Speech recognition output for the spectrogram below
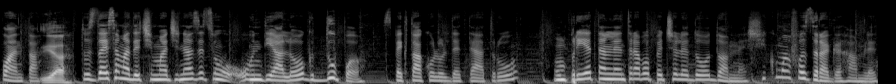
poanta. Ia. Tu îți dai seama, deci imaginează-ți un, un dialog după spectacolul de teatru. Un prieten le întreabă pe cele două doamne. Și cum a fost dragă Hamlet?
